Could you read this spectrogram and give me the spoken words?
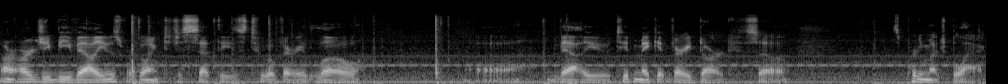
our RGB values, we're going to just set these to a very low uh, value to make it very dark. So it's pretty much black.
